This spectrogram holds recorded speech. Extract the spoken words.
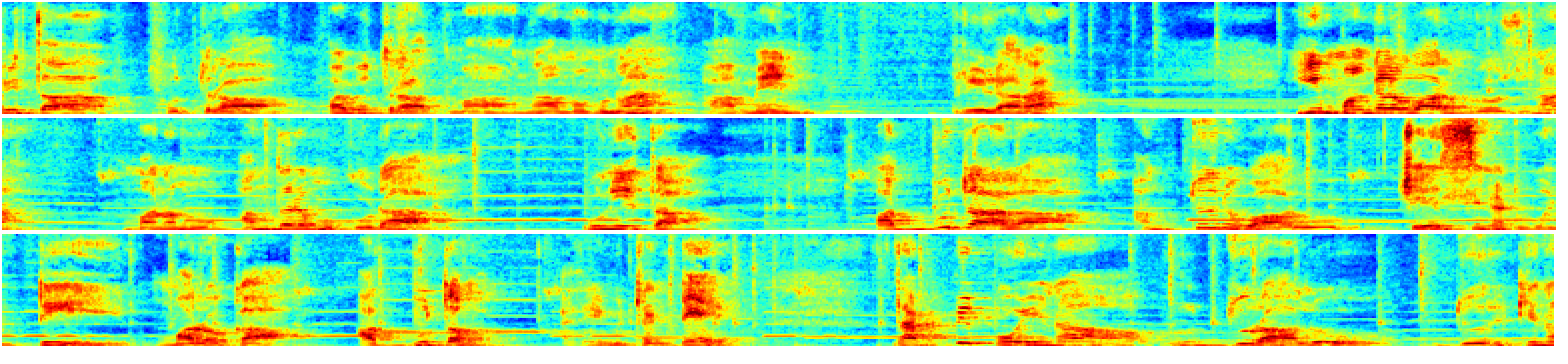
పిత పుత్ర పవిత్రాత్మ నామమున ఆమెన్. ప్రియులారా ఈ మంగళవారం రోజున మనము అందరము కూడా పునీత అద్భుతాల అంతుని వారు చేసినటువంటి మరొక అద్భుతం. అదేమిటంటే తప్పిపోయిన వృద్ధురాలు దొరికిన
